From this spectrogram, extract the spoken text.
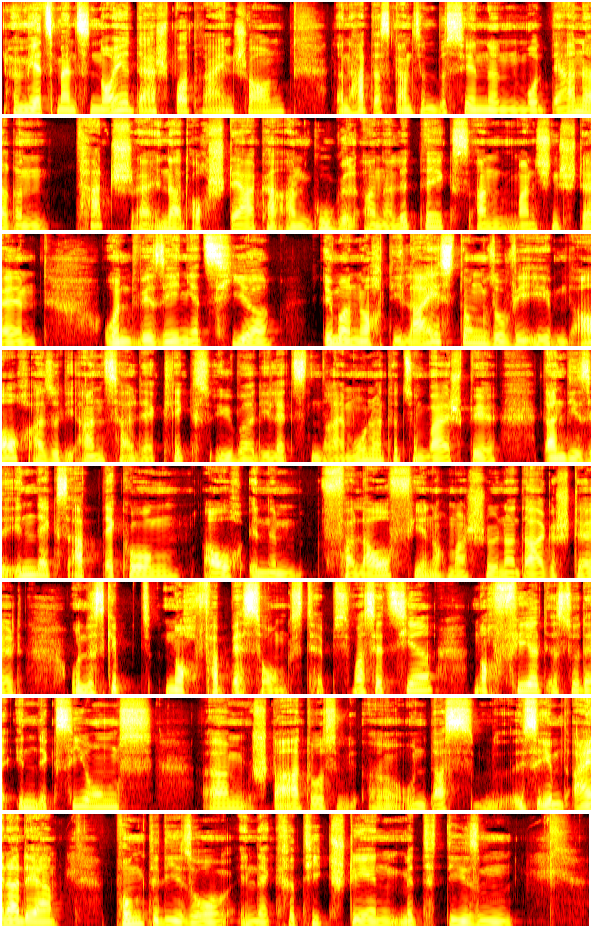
Wenn wir jetzt mal ins neue Dashboard reinschauen, dann hat das Ganze ein bisschen einen moderneren Touch, erinnert auch stärker an Google Analytics an manchen Stellen. Und wir sehen jetzt hier immer noch die Leistung, so wie eben auch, also die Anzahl der Klicks über die letzten drei Monate zum Beispiel. Dann diese Indexabdeckung, auch in einem Verlauf hier nochmal schöner dargestellt. Und es gibt noch Verbesserungstipps. Was jetzt hier noch fehlt, ist so der Indexierungs- ähm, Status äh, und das ist eben einer der Punkte, die so in der Kritik stehen mit diesem,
